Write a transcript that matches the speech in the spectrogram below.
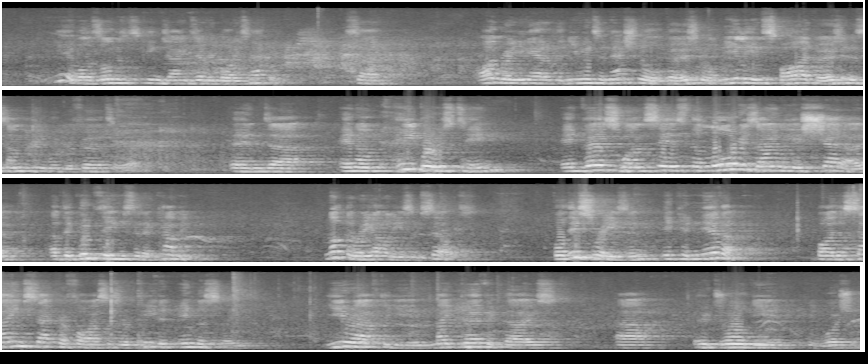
yeah, well, as long as it's King James, everybody's happy. So I'm reading out of the New International Version, or nearly inspired version, as some people would refer to it. And uh, and on Hebrews 10 and verse 1 says, The law is only a shadow of the good things that are coming, not the realities themselves. For this reason, it can never, by the same sacrifices repeated endlessly, year after year, make perfect those uh, who draw near in worship.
